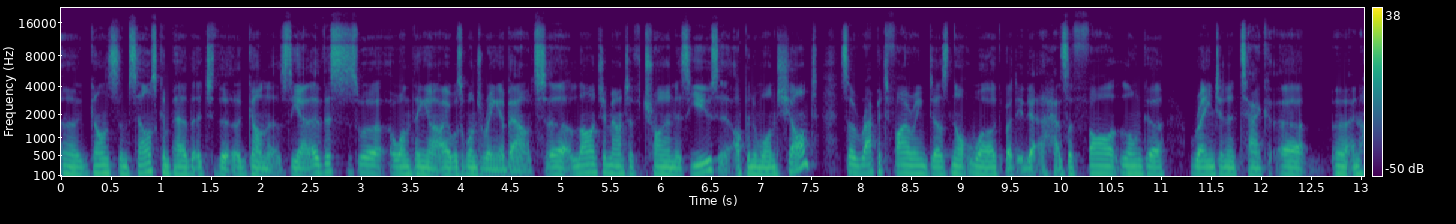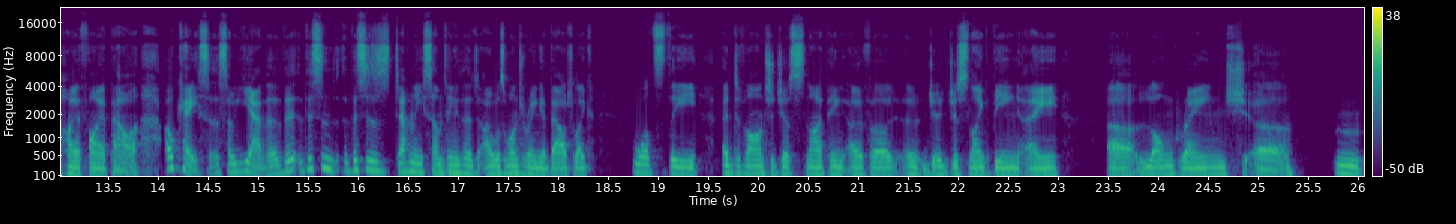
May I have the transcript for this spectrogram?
uh, guns themselves compared to the uh, gunners. Yeah, this is uh, one thing I was wondering about. Uh, a large amount of Trion is used up in one shot, so rapid firing does not work, but it has a far longer range and attack and higher firepower. Okay, so, so yeah, the, the, this is this is definitely something that I was wondering about. Like, what's the advantage of sniping over j- just like being a long range? Mm,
